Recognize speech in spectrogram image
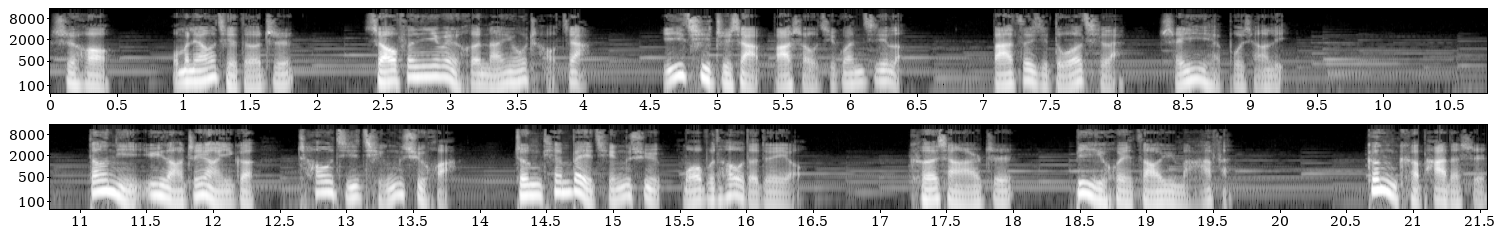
事后，我们了解得知，小芬因为和男友吵架，一气之下把手机关机了，把自己躲起来，谁也不想理。当你遇到这样一个超级情绪化、整天被情绪磨不透的队友，可想而知，必会遭遇麻烦。更可怕的是，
